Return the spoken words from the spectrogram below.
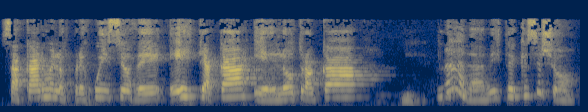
sacarme los prejuicios de este acá y el otro acá, nada, ¿viste? ¿Qué sé yo?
